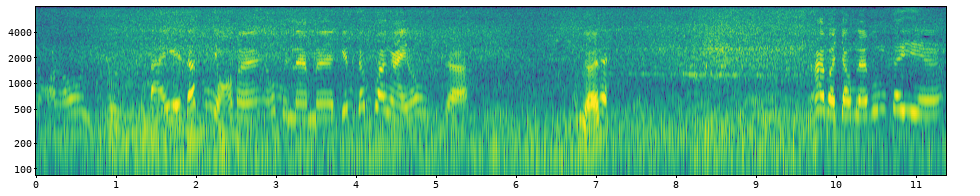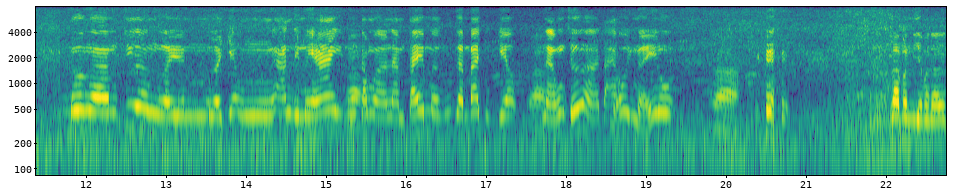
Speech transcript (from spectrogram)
nhỏ thôi ừ. tại đất nhỏ mà không mình làm à, kiếm sống qua ngày thôi dạ em gửi nè hai vợ chồng làm công ty à, lương à, chứ người 10 triệu ăn thì 12 À. xong rồi làm thêm cũng gần 30 triệu À. làm không sướng à tại thôi nghỉ luôn à. là mình giờ mình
